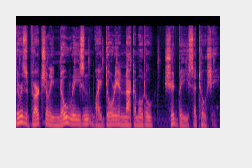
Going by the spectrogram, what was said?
there is virtually no reason why Dorian Nakamoto should be Satoshi.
